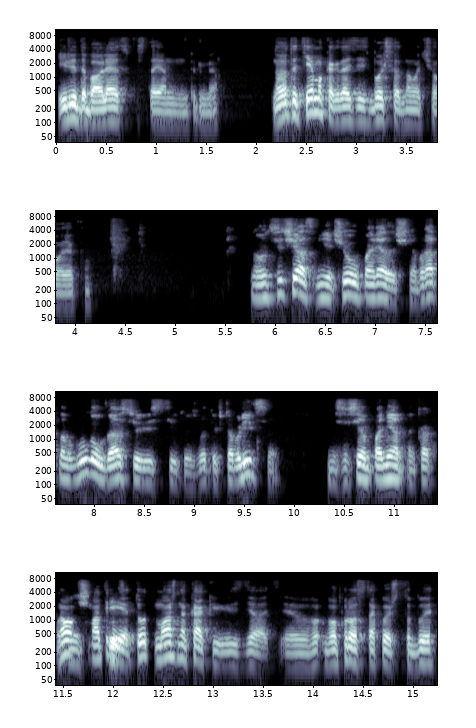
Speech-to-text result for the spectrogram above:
Или добавляются постоянно, например. Но это тема, когда здесь больше одного человека. Ну вот сейчас мне что упорядочить? Обратно в Google, да, все вести, то есть в этой в таблице не совсем понятно, как... Ну, смотри, тут можно как сделать. Э, вопрос такой, чтобы,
